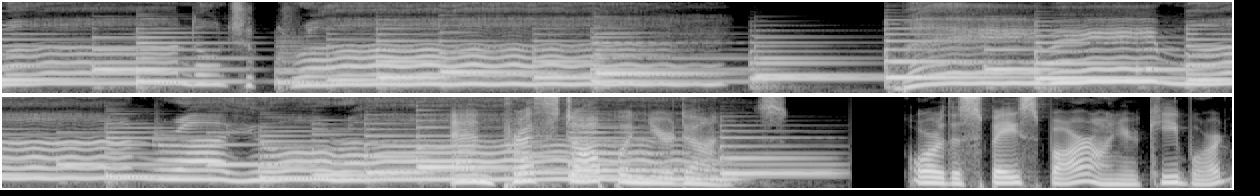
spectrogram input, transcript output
man, don't you cry. Press stop when you're done, or the space bar on your keyboard.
